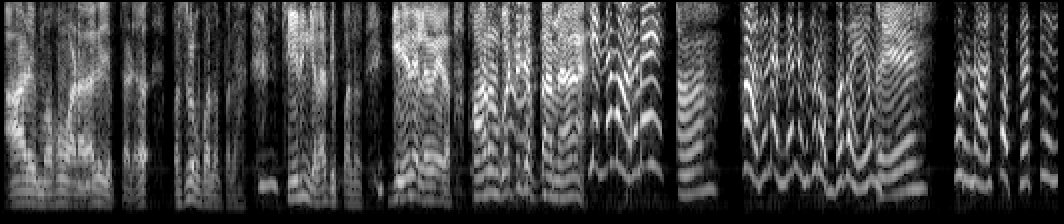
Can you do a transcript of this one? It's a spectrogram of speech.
ఆడే మొహం వాడు అలాగే చెప్తాడు బస్సులోకి పదం పద స్టీరింగ్ ఎలా తిప్పాలో గేర్ ఎలా వేయాలో ఆరని కొట్టి చెప్తామే என்ன மானமே ஹாரன் அண்ணன் எனக்கு ரொம்ப பயம் ఏ? ஒரு நாள் சொப்னத்தில்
